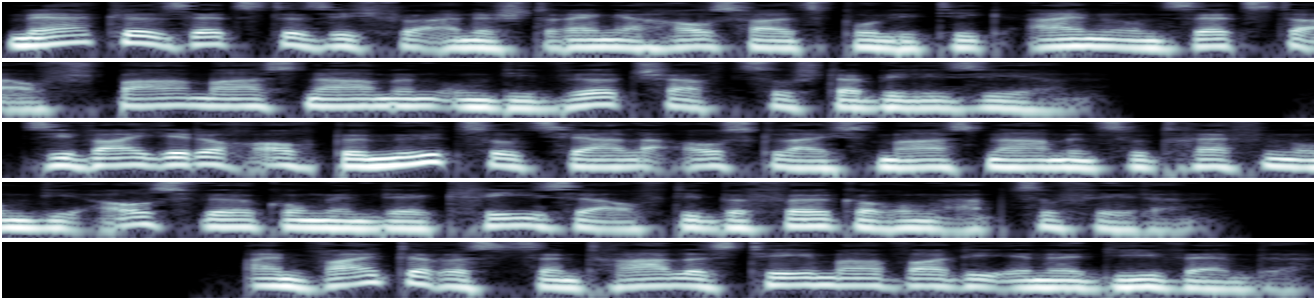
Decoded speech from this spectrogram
Merkel setzte sich für eine strenge Haushaltspolitik ein und setzte auf Sparmaßnahmen, um die Wirtschaft zu stabilisieren. Sie war jedoch auch bemüht, soziale Ausgleichsmaßnahmen zu treffen, um die Auswirkungen der Krise auf die Bevölkerung abzufedern. Ein weiteres zentrales Thema war die Energiewende.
